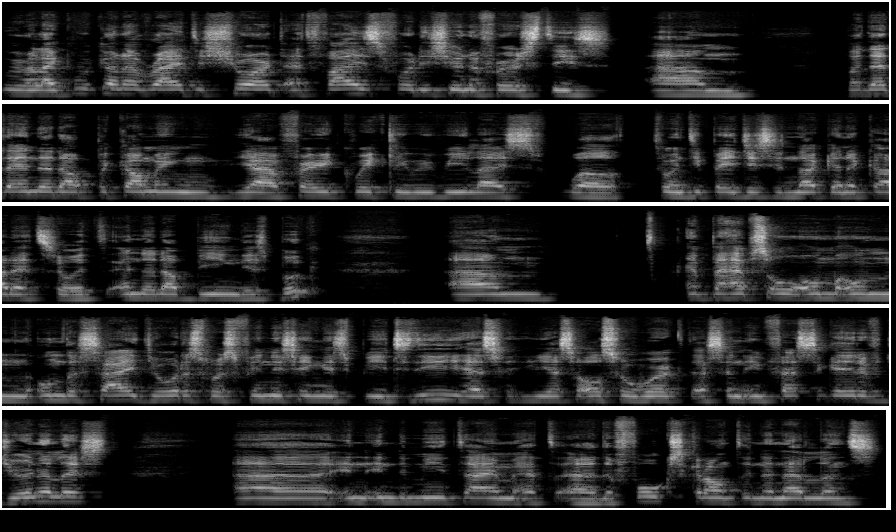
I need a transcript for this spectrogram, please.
We were like we're gonna write a short advice for these universities. Um, but that ended up becoming yeah very quickly we realized well 20 pages is not gonna cut it. So it ended up being this book. Um, and perhaps on, on, on the side, Joris was finishing his PhD. He has, he has also worked as an investigative journalist uh, in, in the meantime at uh, the Volkskrant in the Netherlands.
